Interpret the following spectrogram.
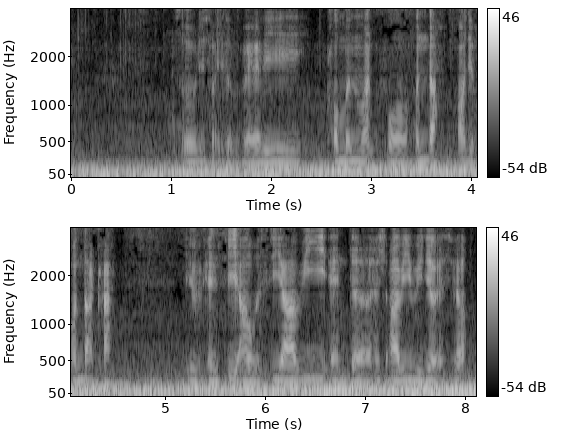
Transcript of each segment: So this one is a very common one for Honda or the Honda car. You can see our CRV and the HRV video as well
